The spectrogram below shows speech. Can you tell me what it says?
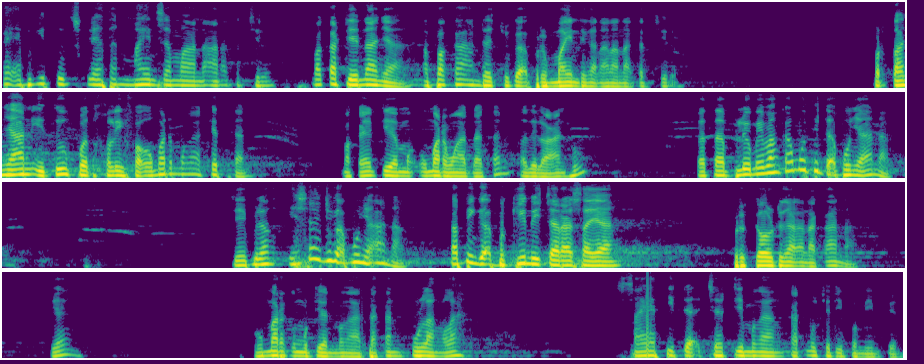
Kayak begitu kelihatan main sama anak-anak kecil. Maka dia nanya apakah anda juga bermain dengan anak-anak kecil? Pertanyaan itu buat Khalifah Umar mengagetkan. Makanya dia Umar mengatakan, adalah anhu, kata beliau, memang kamu tidak punya anak. Dia bilang, ya saya juga punya anak. Tapi nggak begini cara saya bergaul dengan anak-anak. Ya. Umar kemudian mengatakan, pulanglah. Saya tidak jadi mengangkatmu jadi pemimpin.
